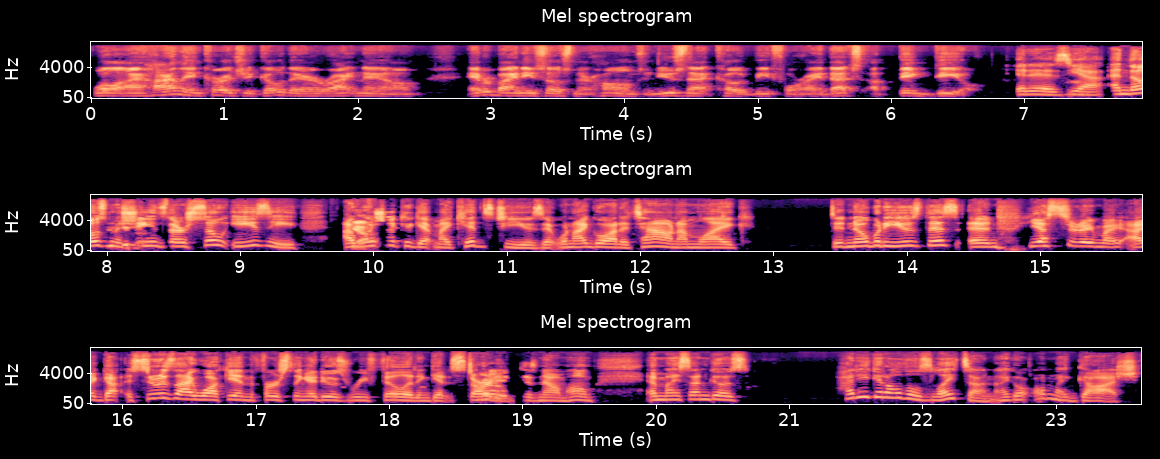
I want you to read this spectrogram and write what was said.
Well, I highly encourage you to go there right now. Everybody needs those in their homes and use that code B4A. That's a big deal. it is, yeah. And those machines, they're so easy. I Yeah. wish I could get my kids to use it. When I go out of town, I'm like, did nobody use this? And yesterday, my I got as soon as I walk in, the first thing I do is refill it and get it started because now I'm home. And my son goes, How do you get all those lights on? I go, Oh my gosh.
